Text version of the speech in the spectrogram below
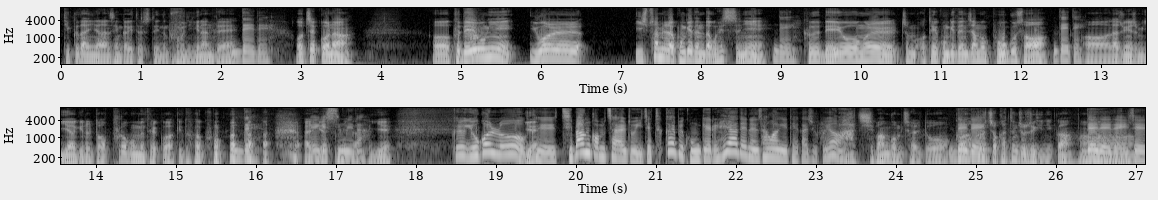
뒤끝 아니냐라는 생각이 들 수도 있는 부분이긴 한데 네, 네. 어쨌거나 어 그 내용이 6월 23일 날 공개된다고 했으니 네. 그 내용을 좀 어떻게 공개되는지 한번 보고서 네, 네. 어 나중에 좀 이야기를 더 풀어보면 될 것 같기도 하고 네. 알겠습니다. 알겠습니다. 예. 그리고 요걸로 예. 그 지방 검찰도 이제 특활비 공개를 해야 되는 상황이 돼가지고요. 아 지방 검찰도 아, 네네. 그렇죠 같은 조직이니까. 아. 네네네 이제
